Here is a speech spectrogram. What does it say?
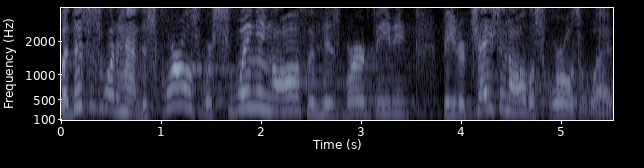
But this is what happened. The squirrels were swinging off of his bird feeder, chasing all the squirrels away.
